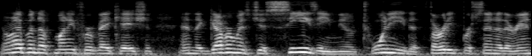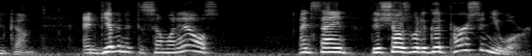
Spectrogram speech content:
don't have enough money for vacation, and the government's just seizing, you know, 20 to 30 percent of their income, and giving it to someone else and saying this shows what a good person you are.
